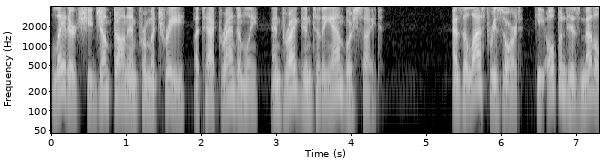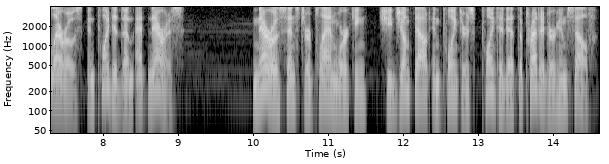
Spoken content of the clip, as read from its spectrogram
Later, she jumped on him from a tree, attacked randomly, and dragged him to the ambush site. As a last resort, he opened his metal arrows and pointed them at Naris. Naru sensed her plan working, she jumped out and pointers pointed at the predator himself.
